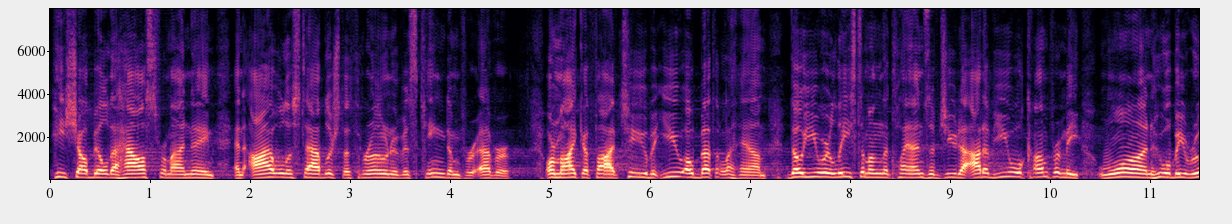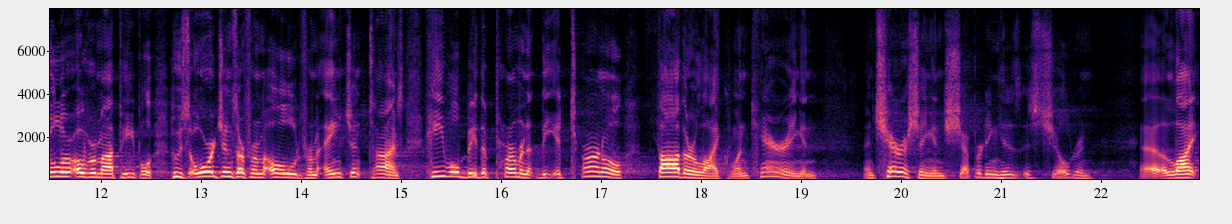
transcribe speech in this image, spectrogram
He shall build a house for my name, and I will establish the throne of his kingdom forever. Or Micah 5 2, But you, O Bethlehem, though you are least among the clans of Judah, out of you will come for me one who will be ruler over my people, whose origins are from old, from ancient times. He will be the permanent, the eternal, father like one, caring and, and cherishing and shepherding his, his children. Uh, light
